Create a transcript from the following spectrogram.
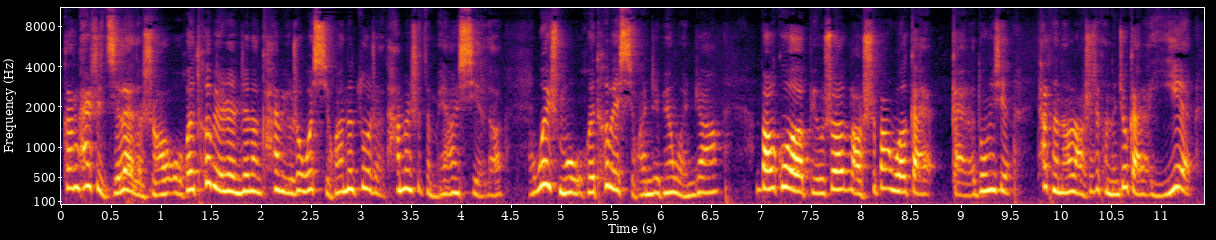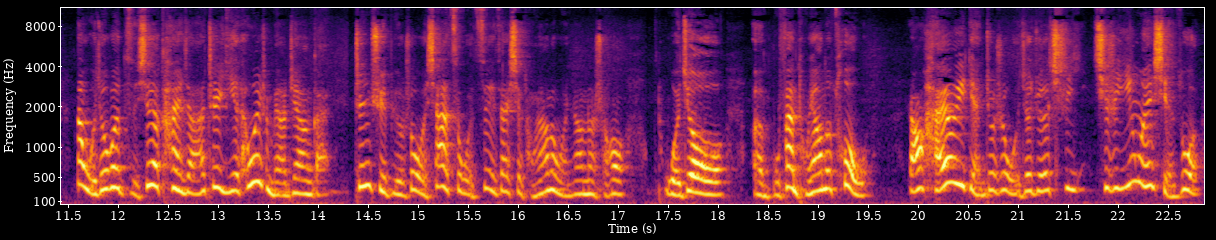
刚开始积累的时候，我会特别认真的看，比如说我喜欢的作者他们是怎么样写的，为什么我会特别喜欢这篇文章，包括比如说老师帮我改改了东西，他可能老师就可能就改了一页，那我就会仔细的看一下他这一页他为什么要这样改，争取比如说我下次我自己在写同样的文章的时候，我就嗯不犯同样的错误。然后还有一点就是，我就觉得其实其实英文写作，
